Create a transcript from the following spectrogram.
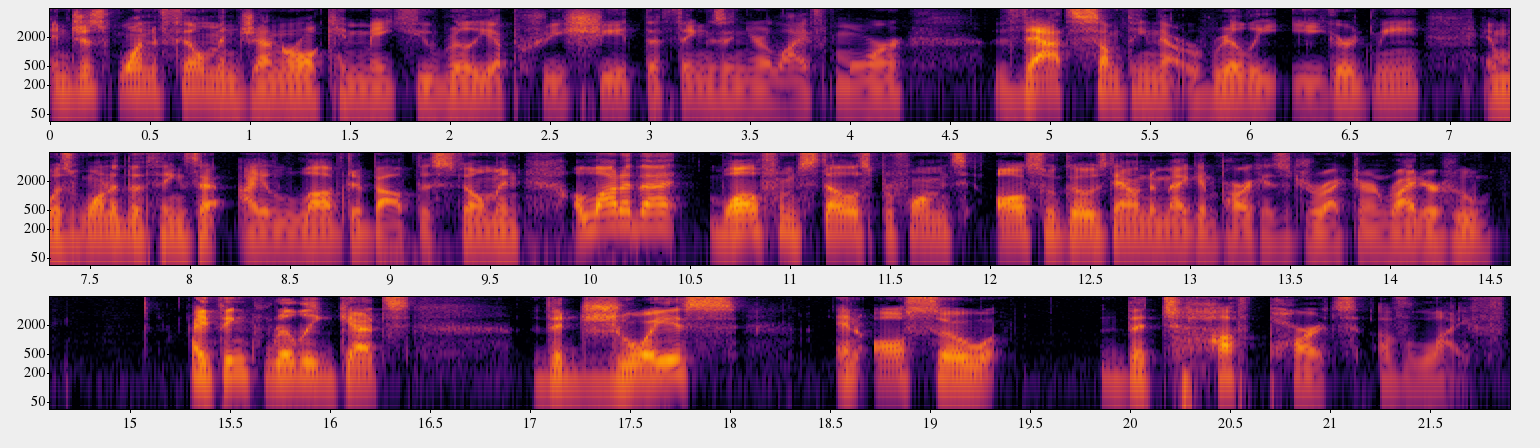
and just one film in general can make you really appreciate the things in your life more, that's something that really eagered me and was one of the things that I loved about this film. And a lot of that, while from Stella's performance, also goes down to Megan Park as a director and writer who I think really gets the joyous and also the tough parts of life.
